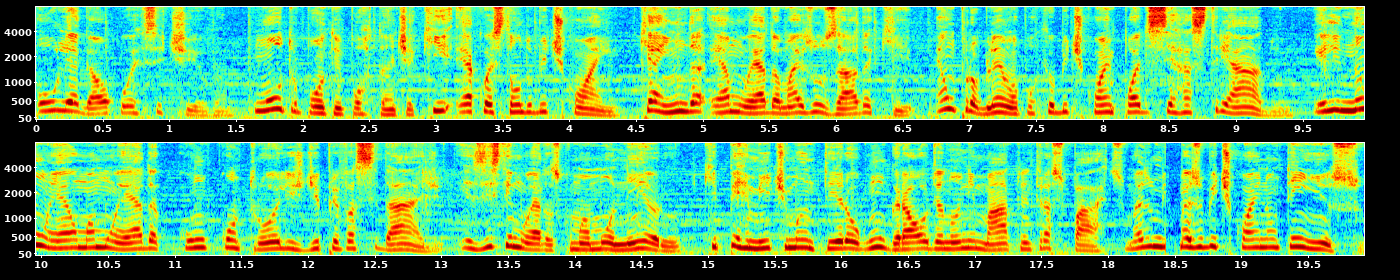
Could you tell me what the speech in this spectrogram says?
ou legal coercitiva. Um outro ponto importante aqui é a questão do Bitcoin, que ainda é a moeda mais usada aqui. É um problema porque o Bitcoin pode ser rastreado. Ele não é uma moeda com controles de privacidade. Existem moedas como a Monero que permite manter algum grau de anonimato entre as partes, mas o, mas o Bitcoin não tem isso.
